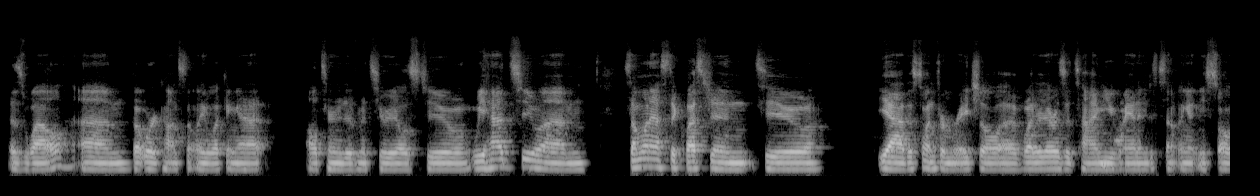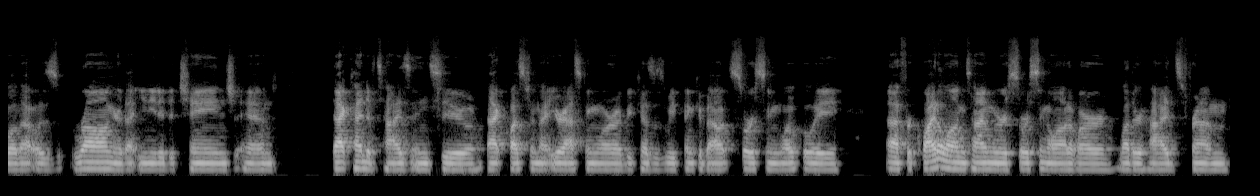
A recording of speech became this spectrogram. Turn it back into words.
as well. Um, but we're constantly looking at alternative materials too. We had to, um, someone asked a question to, yeah, this one from Rachel of whether there was a time you ran into something at Nisolo that was wrong or that you needed to change. And that kind of ties into that question that you're asking, Laura, because as we think about sourcing locally, uh, for quite a long time, we were sourcing a lot of our leather hides from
